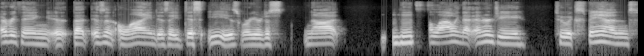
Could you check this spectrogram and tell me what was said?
everything that isn't aligned is a dis-ease where you're just not mm-hmm. allowing that energy to expand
